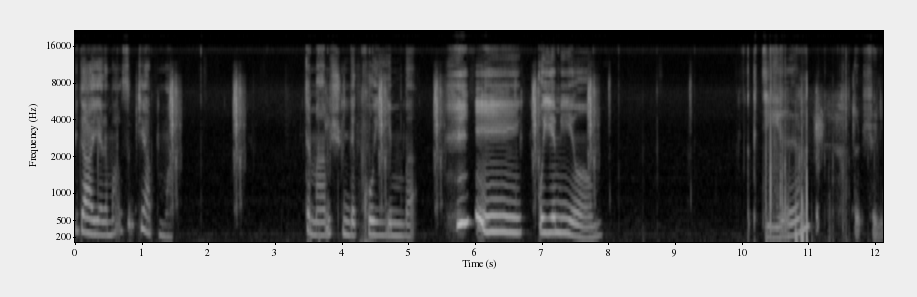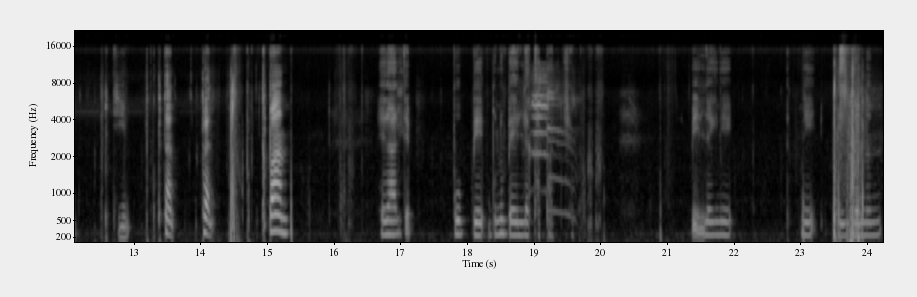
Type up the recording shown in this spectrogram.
bir daha yaramazlık yapma. Tamam şunu da koyayım ben. Ee, koyamıyorum. Kapatayım. Dur şöyle kapatayım. Kapan. Kapan. Kapan. Herhalde bu be, bunu Bella kapatacağım. Bella yine ne Bella'nın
